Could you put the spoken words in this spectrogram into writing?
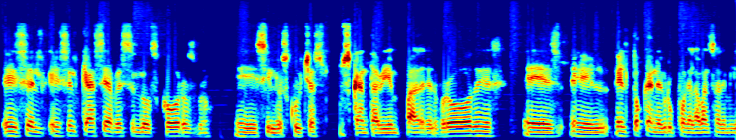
es el, es el que hace a veces los coros, bro. Eh, si lo escuchas, pues canta bien padre el brother. Es, él, él, toca en el grupo de alabanza de mi.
